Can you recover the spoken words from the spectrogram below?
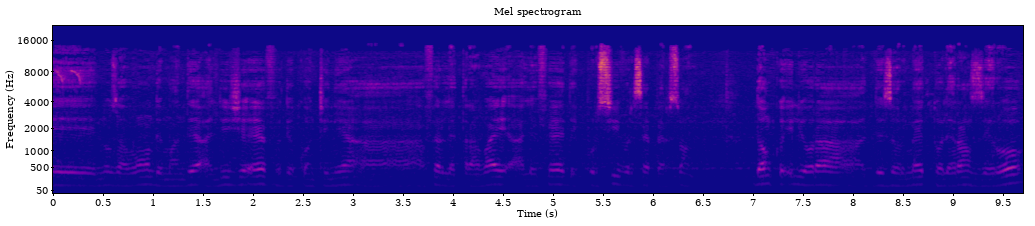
et nous avons demandé à l'IGF de continuer à, faire le travail à l'effet de poursuivre ces personnes. Donc il y aura désormais tolérance zéro.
